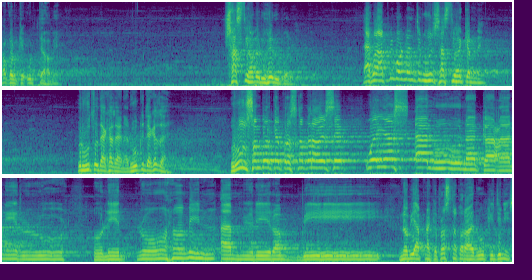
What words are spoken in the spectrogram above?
সকলকে উঠতে হবে। শাস্তি হবে রুহের উপরে। এখন আপনি বলবেন যে রুহের শাস্তি হয় কেমনে? রুহ তো দেখা যায় না। রুহ কি দেখা যায়? রুহ সম্পর্কে প্রশ্ন করা হয়েছে নবী আপনাকে প্রশ্ন করা হয়, রুহ কি জিনিস?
